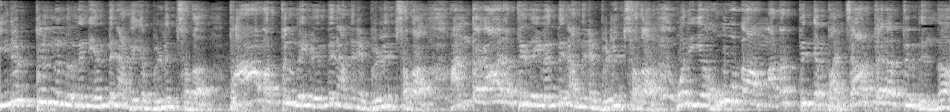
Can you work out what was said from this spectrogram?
ഇരുട്ടിൽ നിന്ന് നിന്നെ എന്തിനാ ദൈവം വിളിച്ചത്? പാവത്തിൽ ദൈവം എന്തിനാ നിന്നെ വിളിച്ചത്? അന്ധകാരത്തിൽ ദൈവം എന്തിനാ നിന്നെ വിളിച്ചത്? ഒരു യഹൂദ മതത്തിന്റെ പശ്ചാത്തലത്തിൽ നിന്ന്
